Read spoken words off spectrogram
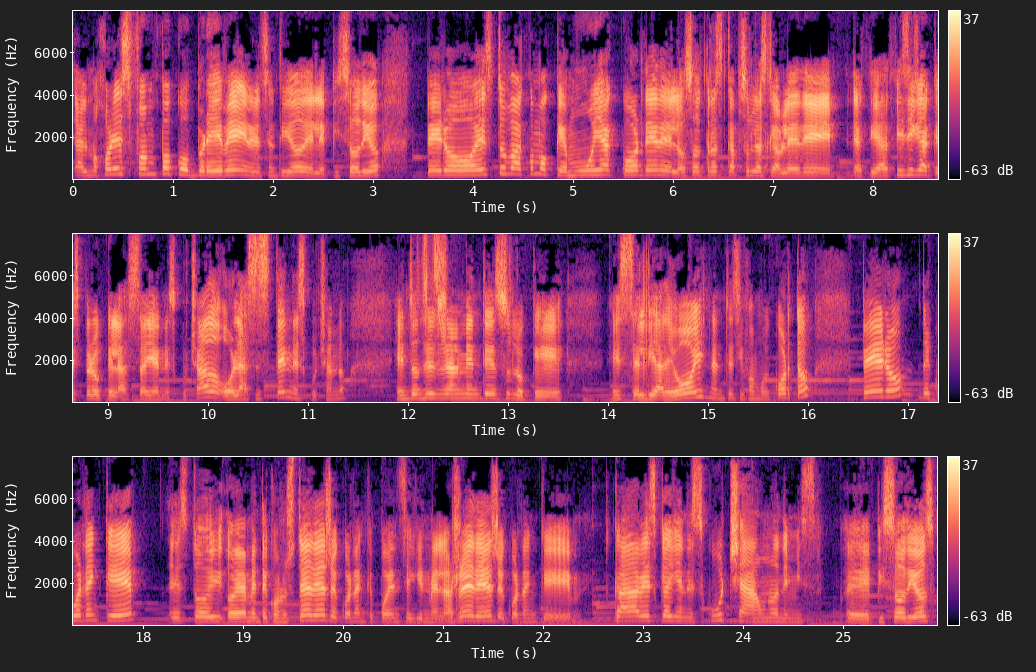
A lo mejor es, fue un poco breve en el sentido del episodio, pero esto va como que muy acorde de las otras cápsulas que hablé de, actividad física, que espero que las hayan escuchado o las estén escuchando. Entonces realmente eso es lo que es el día de hoy. Antes sí fue muy corto. Pero recuerden que estoy obviamente con ustedes. Recuerden que pueden seguirme en las redes. Recuerden que cada vez que alguien escucha uno de mis eh, episodios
